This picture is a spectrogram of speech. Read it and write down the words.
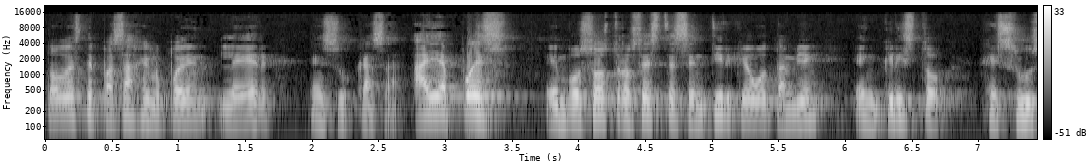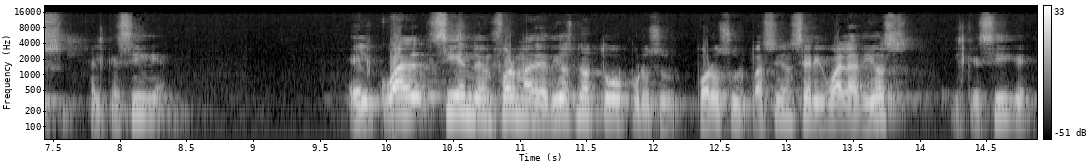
todo este pasaje lo pueden leer en su casa. Haya pues en vosotros este sentir que hubo también en Cristo Jesús. El que sigue el cual siendo en forma de Dios no tuvo por, usurpación ser igual a Dios, el que sigue,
